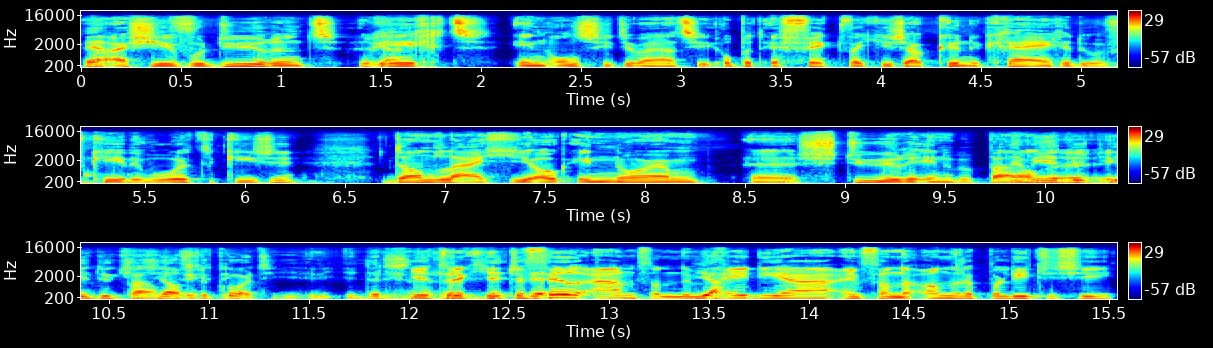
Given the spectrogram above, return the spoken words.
Maar als je je voortdurend richt in onze situatie op het effect wat je zou kunnen krijgen door verkeerde woorden te kiezen, dan laat je je ook enorm eh, sturen in een bepaalde. Maar je doet, je een doet bepaalde jezelf richting. tekort. Je, er is trekt je te veel aan van de Ja. media en van de andere politici.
